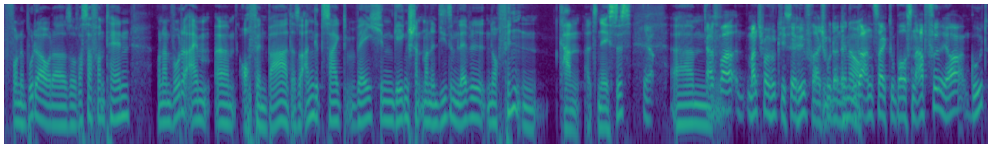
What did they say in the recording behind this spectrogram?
von einem Buddha oder so Wasserfontänen. Und dann wurde einem ähm, offenbart, also angezeigt, welchen Gegenstand man in diesem Level noch finden kann als nächstes. Ja. Ähm, Das war manchmal wirklich sehr hilfreich, wo dann der Genau. Bruder anzeigt, du brauchst einen Apfel, ja, gut.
